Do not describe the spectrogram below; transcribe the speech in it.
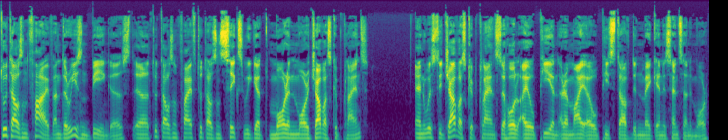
2005, and the reason being is uh, 2005, 2006, we get more and more JavaScript clients, and with the JavaScript clients, the whole IIOP and RMI IIOP stuff didn't make any sense anymore.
